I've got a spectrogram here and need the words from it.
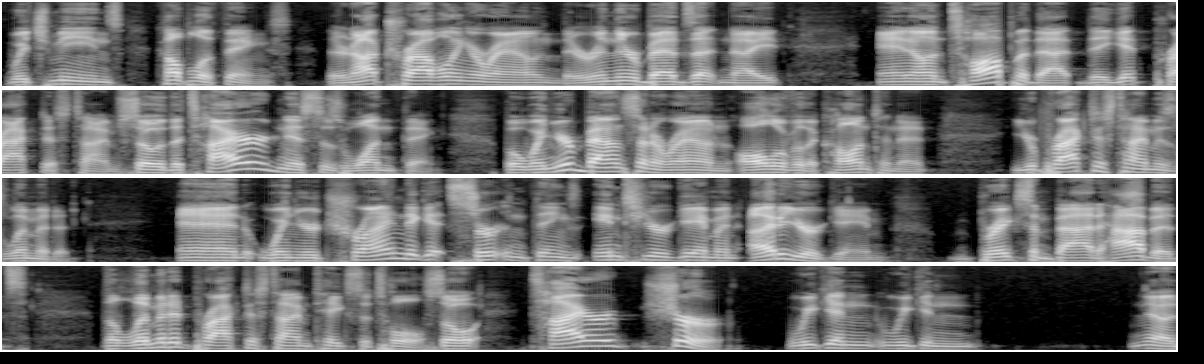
which means a couple of things. They're not traveling around, they're in their beds at night. And on top of that, they get practice time. So the tiredness is one thing. But when you're bouncing around all over the continent, your practice time is limited. And when you're trying to get certain things into your game and out of your game, break some bad habits, the limited practice time takes a toll. So tired, sure, we can we can you know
